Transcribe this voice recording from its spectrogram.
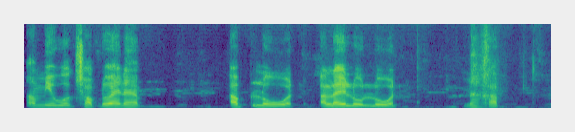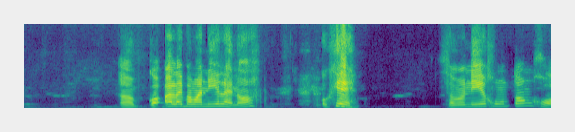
เอามีเวิร์กช็อปด้วยนะครับ อัปโหลดอะไรโหลดโหลด นะครับอ่าก็อะไรประมาณนี้แหละเนาะโอเคสำหรับวันนี้คงต้องขอ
